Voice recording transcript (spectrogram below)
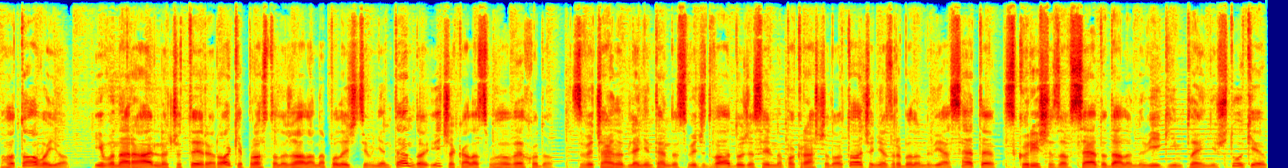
готовою, і вона реально 4 роки просто лежала на поличці в Nintendo і чекала свого виходу. Звичайно, для Nintendo Switch 2 дуже сильно покращило оточення, зробили нові асети, скоріше за все додали нові геймплейні штуки,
